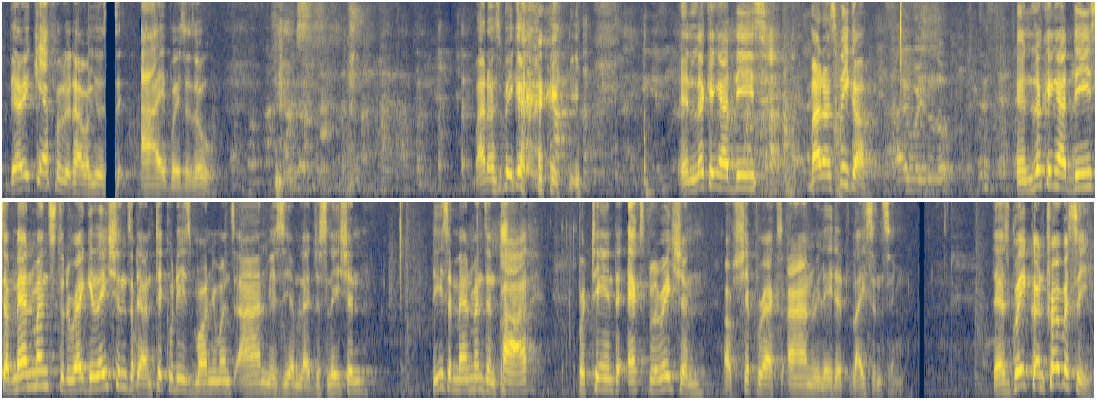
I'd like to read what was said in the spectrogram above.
Very careful with how I use I versus O. Madam Speaker, in looking at these, Madam Speaker, in looking at these amendments to the regulations of the Antiquities, Monuments, and Museum legislation, these amendments in part pertain to exploration of shipwrecks and related licensing. There's great controversy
